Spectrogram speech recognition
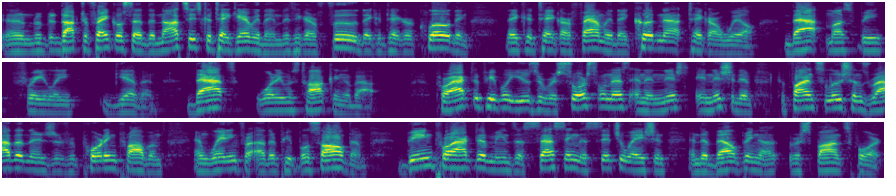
And Dr. Frankl said the Nazis could take everything. They take our food, they could take our clothing, they could take our family, they could not take our will. That must be freely given. That's what he was talking about. Proactive people use their resourcefulness and initi- initiative to find solutions rather than just reporting problems and waiting for other people to solve them. Being proactive means assessing the situation and developing a response for it.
